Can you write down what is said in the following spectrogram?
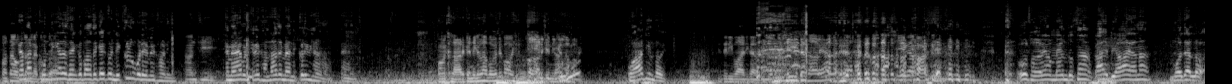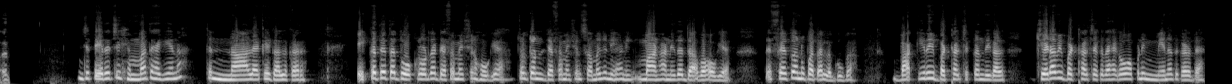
ਕਹਿੰਦਾ। ਕੁੰਡੀਆਂ ਦੇ ਸਿੰਘ ਬਾਦ ਕੇ ਕੋਈ ਨਿਕਲੂ ਬੜੇ ਮੇ ਖਾਣੀ ਹਾਂਜੀ। ਤੇ ਮੈਂ ਬੜੇ ਖਾਣਾ ਤੇ ਮੈਂ ਨਿਕਲ ਵੀ ਜਾਣਾ ਹੁਣ ਖਿਲਾਰ ਕੇ ਨਿਕਲਣਾ ਪਵੇ ਭਾਵੇਂ ਖਿਲਾਰ ਕੇ ਨਿਕਲਣਾ ਉਹ ਆ ਜਿੰਦਾ ਓਏ। ਤੇਰੀ ਆਵਾਜ਼ ਕਰਦੀ ਹੈ ਠੀਕ ਹੈ ਸਾਲਿਆ। ਉਹ ਸਾਲਿਆ ਮੈਂ ਦੱਸਾਂ ਕਾਹ ਵਿਆਹ ਆ ਨਾ ਮੋਜਾ ਲਓ ਜੇ ਤੇਰੇ 'ਚ ਹਿੰਮਤ ਹੈਗੀ ਹੈ ਨਾ ਤੇ ਨਾ ਲੈ ਕੇ ਗੱਲ ਕਰ। ਇੱਕ ਤੇ ਤਾਂ 2 ਕਰੋੜ ਦਾ ਡੈਫਾਮੇਸ਼ਨ ਹੋ ਗਿਆ। ਚਲ ਤੁਹਾਨੂੰ ਡੈਫਾਮੇਸ਼ਨ ਸਮਝ ਨਹੀਂ ਆਣੀ ਮਾਨਹਾਨੀ ਦਾ ਦਾਵਾ ਹੋ ਗਿਆ ਤੇ ਫਿਰ ਤੁਹਾਨੂੰ ਪਤਾ ਲੱਗੂਗਾ। ਬਾਕੀ ਰਹੀ ਬੱਠਲ ਚੱਕਣ ਦੀ ਗੱਲ ਜਿਹੜਾ ਵੀ ਬੱਠਲ ਚੱਕਦਾ ਹੈਗਾ ਉਹ ਆਪਣੀ ਮਿਹਨਤ ਕਰਦਾ ਹੈ,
